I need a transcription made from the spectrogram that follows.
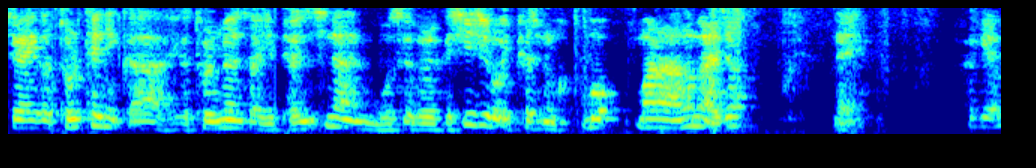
제가 이거 돌 테니까 이거 돌면서 이 변신하는 모습을 그 CG로 입혀주는 거. 뭐 말 안 하면 알죠? 네. 할게요.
